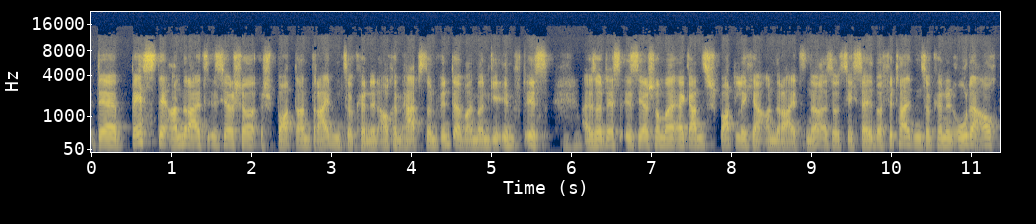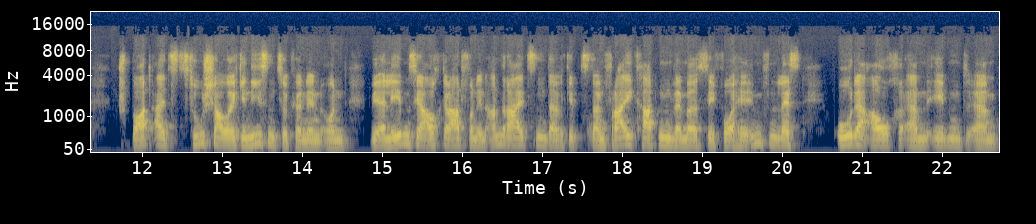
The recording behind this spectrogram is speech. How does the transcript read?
der beste Anreiz ist ja schon, Sport dann treiben zu können, auch im Herbst und Winter, weil man geimpft ist. Mhm. Also das ist ja schon mal ein ganz sportlicher Anreiz, ne? also sich selber fit halten zu können oder auch Sport als Zuschauer genießen zu können. Und wir erleben es ja auch gerade von den Anreizen. Da gibt es dann Freikarten, wenn man sich vorher impfen lässt oder auch ähm, eben ähm,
